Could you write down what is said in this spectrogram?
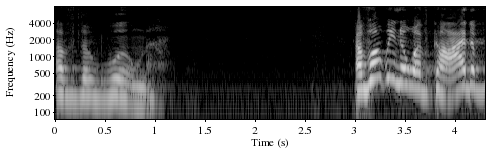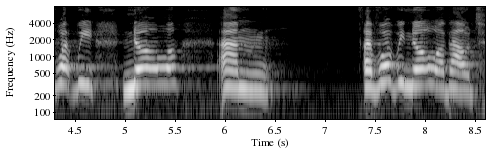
of the womb. Of what we know of God, of what we know, um, of what we know about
